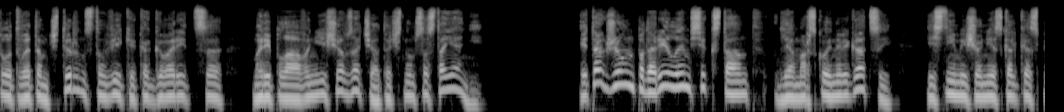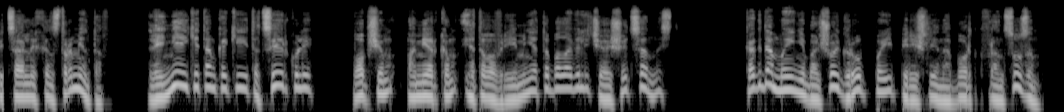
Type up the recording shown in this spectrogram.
Тут в этом XIV веке, как говорится, мореплавание еще в зачаточном состоянии. И также он подарил им секстант для морской навигации, и с ним еще несколько специальных инструментов. Линейки там какие-то, циркули. В общем, по меркам этого времени это была величайшая ценность. Когда мы небольшой группой перешли на борт к французам,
